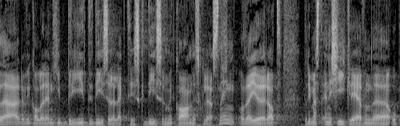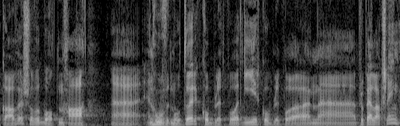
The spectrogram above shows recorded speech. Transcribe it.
det er det vi kaller en hybrid dieselelektrisk dieselmekanisk løsning. Og det gjør at på de mest energikrevende oppgaver så vil båten ha eh, en hovedmotor koblet på et gir, koblet på en propellaksling,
